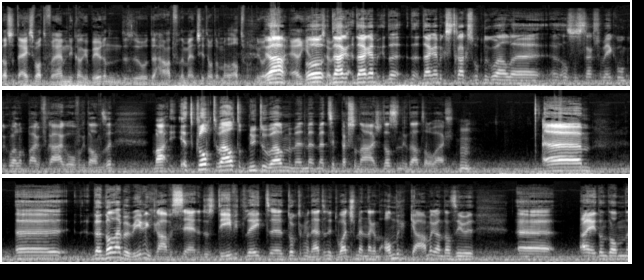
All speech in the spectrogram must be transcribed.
Dat is het ergste wat voor hem nu kan gebeuren. Dus de haat van de mensheid wat hem al had, wordt nu Ja, erger. Oh, daar, daar, heb, da- daar heb ik straks ook nog wel, eh, als we straks voorbij komen, ook nog wel een paar vragen over dansen. Maar het klopt wel tot nu toe wel met, met, met zijn personage, dat is inderdaad al waar. Ehm, eh, dan, dan hebben we weer een grave scène. Dus David leidt eh, Dr. Manhattan uit Watchmen naar een andere kamer. En dan zien we. eh, allee, dan dan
